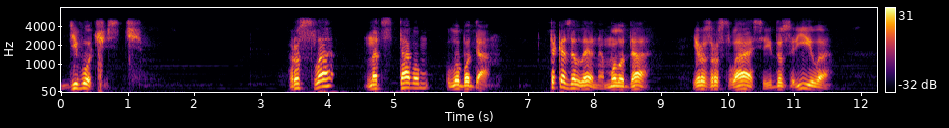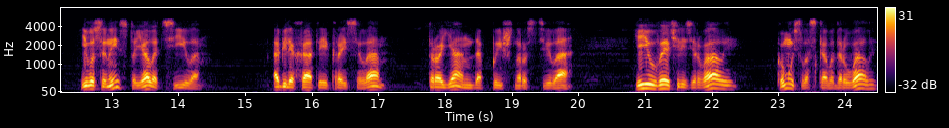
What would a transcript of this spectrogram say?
Дівочість. Росла над ставом лобода, така зелена, молода, і розрослася, і дозріла, і восени стояла ціла а біля хати і край села троянда пишно розцвіла. Її увечері зірвали, комусь ласкаво дарували,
